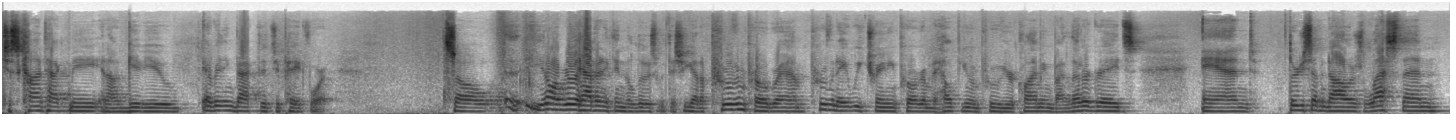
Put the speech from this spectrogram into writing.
just contact me and I'll give you everything back that you paid for it. So uh, you don't really have anything to lose with this. You got a proven program, proven eight-week training program to help you improve your climbing by letter grades, and $37 less than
